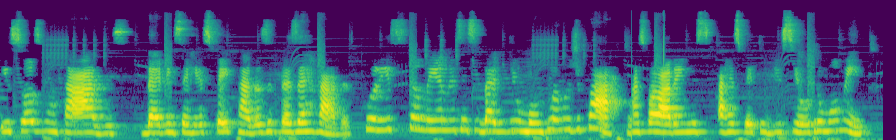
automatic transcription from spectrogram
e suas vontades devem ser respeitadas e preservadas. Por isso também a necessidade de um bom plano de parto, mas falaremos a respeito disso em outro momento.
